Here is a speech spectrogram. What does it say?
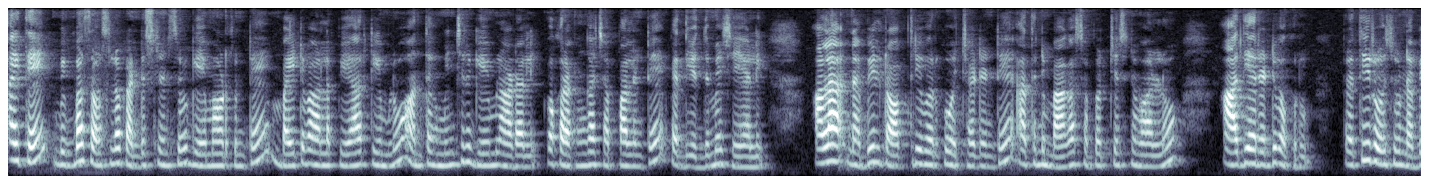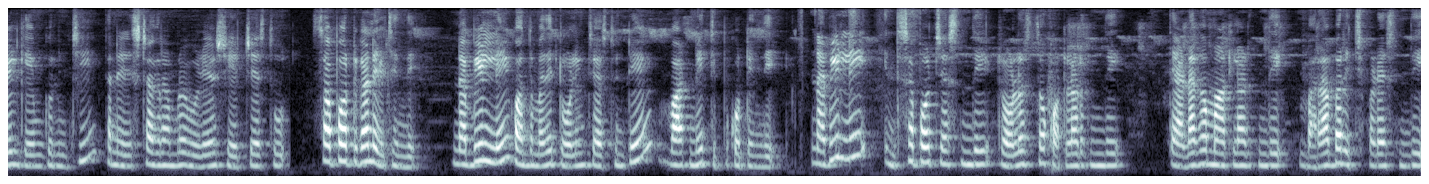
అయితే బిగ్ బాస్ హౌస్లో కంటెస్టెంట్స్ గేమ్ ఆడుతుంటే బయట వాళ్ళ పిఆర్ టీంలు అంతకు మించిన గేమ్లు ఆడాలి. ఒక రకంగా చెప్పాలంటే పెద్ద యుద్ధమే చేయాలి. అలా నబీల్ టాప్ త్రీ వరకు వచ్చాడంటే అతన్ని బాగా సపోర్ట్ చేసిన వాళ్ళు ఆద్యారెడ్డి ఒకరు. ప్రతిరోజు నబీల్ గేమ్ గురించి తన ఇన్స్టాగ్రామ్లో వీడియోస్ షేర్ చేస్తూ సపోర్ట్గా నిలిచింది. నబీల్ని కొంతమంది ట్రోలింగ్ చేస్తుంటే వాటిని తిప్పుకొట్టింది. నబీల్ని ఇంత సపోర్ట్ చేస్తుంది ట్రోలర్స్తో కొట్లాడుతుంది తేడాగా మాట్లాడుతుంది బరాబర్ ఇచ్చి పడేస్తుంది.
